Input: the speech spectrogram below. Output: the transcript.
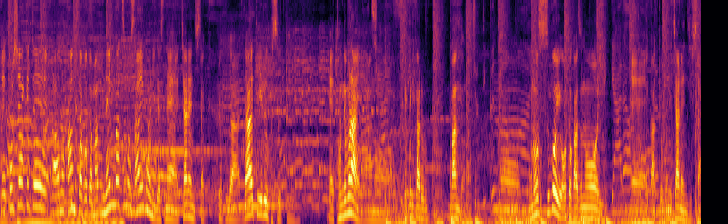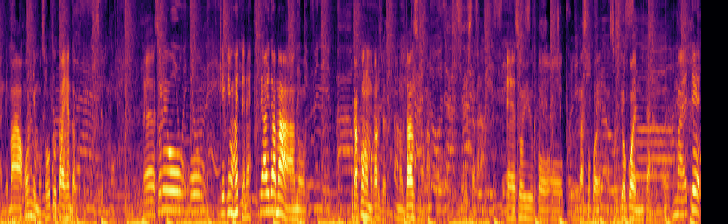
で年明けてあの感じたことは、まず年末の最後にですねチャレンジした曲が「ダーティーループスっていう、えーとんでもないあのテクニカルバンドのもうものすごい音数の多い、えー楽曲にチャレンジしたんでまあ本人も相当大変だったと思うんですけども、えーそれを経験を経てね。で間まああの学校の方も彼女はあのダンスの学校でしたから、えーそういうこうラスト公演卒業公演みたいなのも踏まえて、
